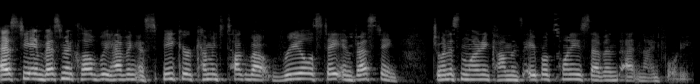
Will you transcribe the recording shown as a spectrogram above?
STA Investment Club will be having a speaker coming to talk about real estate investing. Join us in Learning Commons April 27th at 940.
